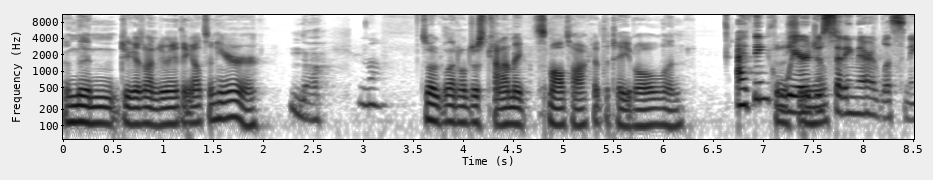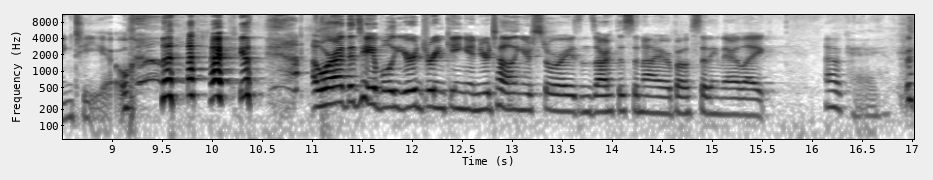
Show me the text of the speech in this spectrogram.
And then, do you guys want to do anything else in here? Or? No. No. So Gllen will just kind of make small talk at the table and I think Finish we're just else? sitting there listening to you. I feel we're at the table, you're drinking and you're telling your stories, and Xarthus and I are both sitting there like, okay.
